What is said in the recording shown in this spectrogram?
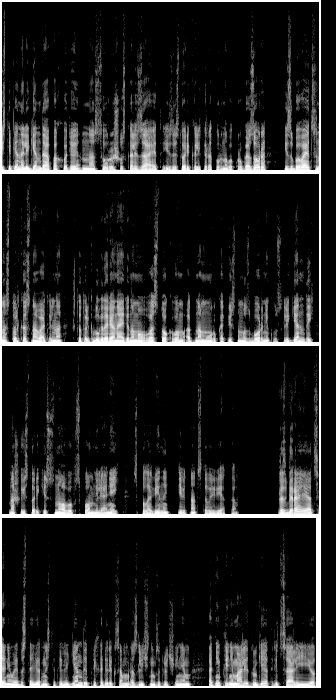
Постепенно легенда о походе на Сурыш ускользает из историко-литературного кругозора и забывается настолько основательно, что только благодаря найденному Востоковым одному рукописному сборнику с легендой наши историки снова вспомнили о ней с половины XIX века. Разбирая и оценивая достоверность этой легенды, приходили к самым различным заключениям. Одни принимали, другие отрицали ее,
